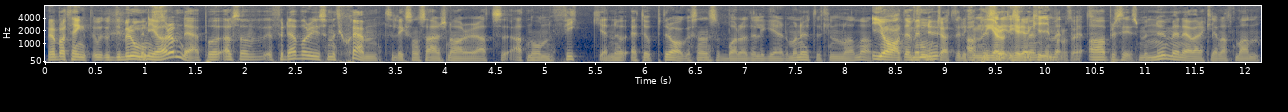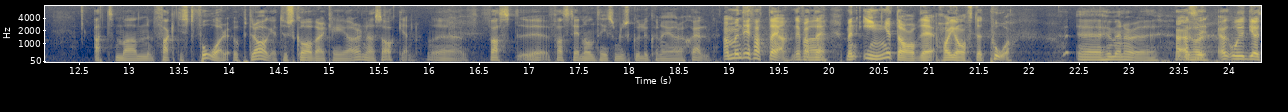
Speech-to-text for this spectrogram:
jag bara tänkte, och det beror Men gör de det? På, alltså, för där var det ju som ett skämt, liksom så här snarare, att, att någon fick en, ett uppdrag och sen så bara delegerade man ut det till någon annan. Ja, att den Men nu- fortsatte liksom ja, neråt i hierarkin men, på något sätt. Ja, precis. Men nu menar jag verkligen att man, att man faktiskt får uppdraget. Du ska verkligen göra den här saken. Eh, Fast, eh, fast det är någonting som du skulle kunna göra själv. Ja, men det fattar jag. Det fattar Ja. jag. Men inget av det har jag stött på. Eh, hur menar du? Alltså, och jag,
